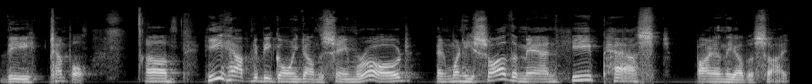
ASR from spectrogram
the temple. Uh, he happened to be going down the same road, and when he saw the man, he passed by on the other side.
